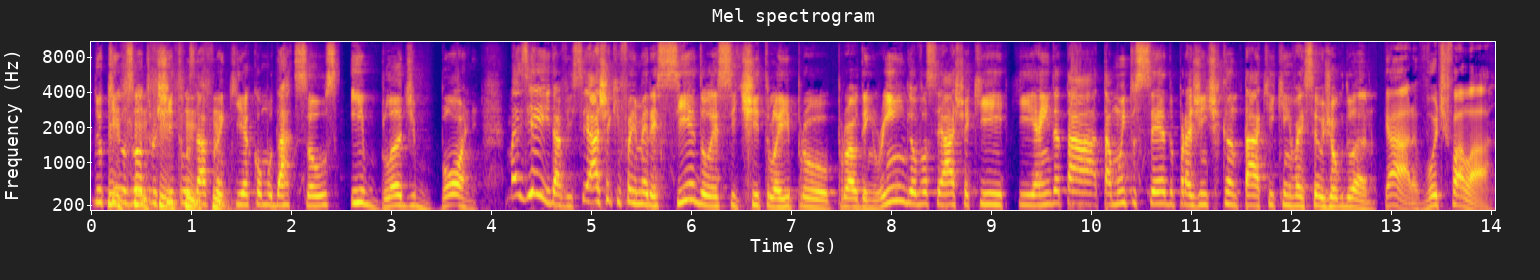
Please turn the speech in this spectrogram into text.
do que os outros títulos da franquia, como Dark Souls e Bloodborne. Mas e aí, Davi, você acha que foi merecido esse título aí pro, pro Elden Ring? Ou você acha que, que ainda tá, tá muito cedo pra gente cantar aqui quem vai ser o jogo do ano? Cara, vou te falar,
